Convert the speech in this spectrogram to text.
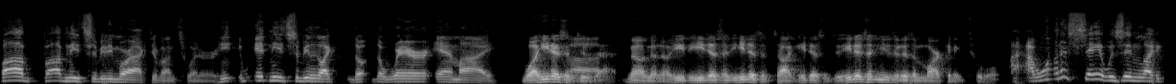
Bob Bob needs to be more active on Twitter. He it needs to be like the the where am I? well, he doesn't do Uh, that. No, no, no. He he doesn't he doesn't talk. He doesn't do he doesn't use it as a marketing tool. I, I want to say it was in like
